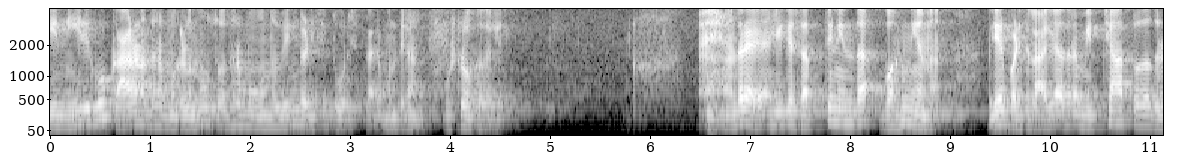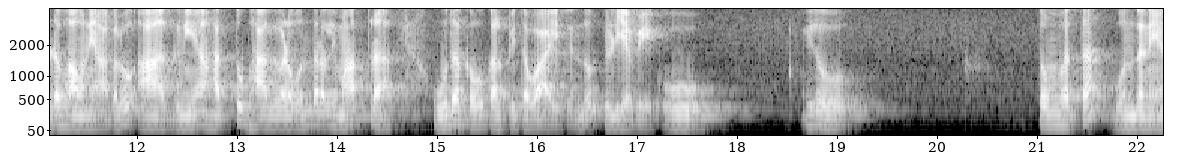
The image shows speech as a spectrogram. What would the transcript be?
ಈ ನೀರಿಗೂ ಕಾರಣ ಧರ್ಮಗಳನ್ನು ಸ್ವಧರ್ಮವನ್ನು ವಿಂಗಡಿಸಿ ತೋರಿಸ್ತಾರೆ ಮುಂದಿನ ಶ್ಲೋಕದಲ್ಲಿ. ಅಂದರೆ ಹೀಗೆ ಸತ್ತಿನಿಂದ ವಹ್ನಿಯನ್ನು ಬೇರ್ಪಡಿಸಲಾಗಿ ಅದರ ಮಿಥ್ಯಾತ್ವದ ದೃಢಭಾವನೆ ಆಗಲು ಆ ಅಗ್ನಿಯ ಹತ್ತು ಭಾಗಗಳ ಒಂದರಲ್ಲಿ ಮಾತ್ರ ಉದಕವು ಕಲ್ಪಿತವಾಯಿತೆಂದು ತಿಳಿಯಬೇಕು. ಇದು ತೊಂಬತ್ತ ಒಂದನೆಯ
